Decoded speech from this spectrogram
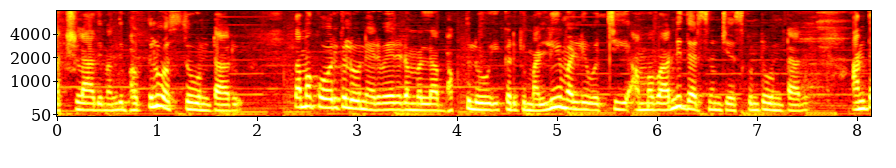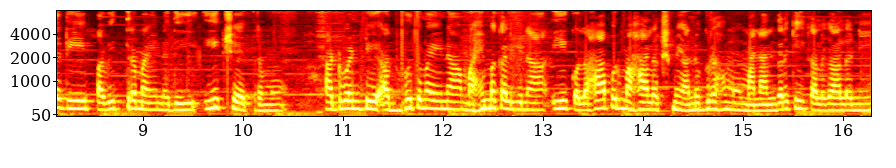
లక్షలాది మంది భక్తులు వస్తూ ఉంటారు. తమ కోరికలు నెరవేరడం వల్ల భక్తులు ఇక్కడికి మళ్ళీ మళ్ళీ వచ్చి అమ్మవారిని దర్శనం చేసుకుంటూ ఉంటారు. అంతటి పవిత్రమైనది ఈ క్షేత్రము. అటువంటి అద్భుతమైన మహిమ కలిగిన ఈ కొల్హాపూర్ మహాలక్ష్మి అనుగ్రహము మనందరికీ కలగాలని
